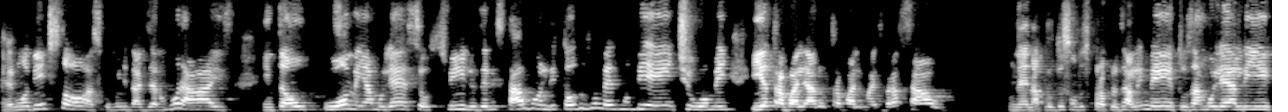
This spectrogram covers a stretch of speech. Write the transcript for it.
era um ambiente só, as comunidades eram rurais, então o homem a mulher, seus filhos, eles estavam ali todos no mesmo ambiente, o homem ia trabalhar no trabalho mais braçal, né, na produção dos próprios alimentos, a mulher ali,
